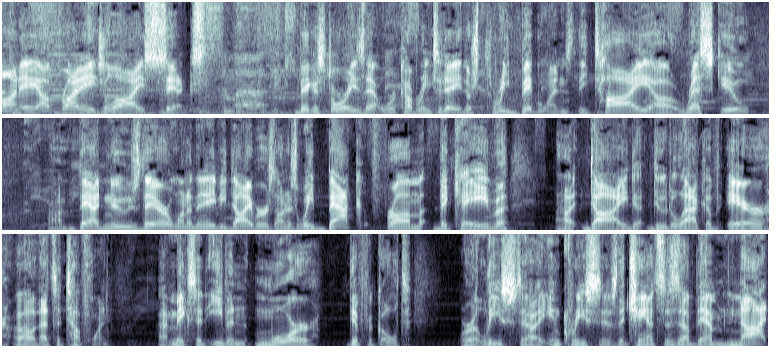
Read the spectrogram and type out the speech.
on a uh, Friday, July 6th. Biggest stories that we're covering today. There's three big ones. The Thai uh, rescue. Uh, bad news there. One of the Navy divers on his way back from the cave uh, died due to lack of air. Oh, that's a tough one. Uh, makes it even more difficult, or at least increases the chances of them not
